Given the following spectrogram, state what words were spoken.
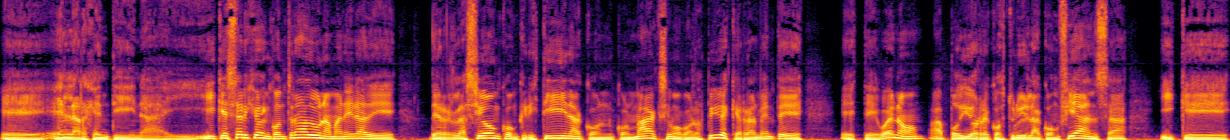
eh, en la Argentina. Y, y que Sergio ha encontrado una manera de, de relación con Cristina, con, con Máximo, con los pibes, que realmente, este, bueno, ha podido reconstruir la confianza y que,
